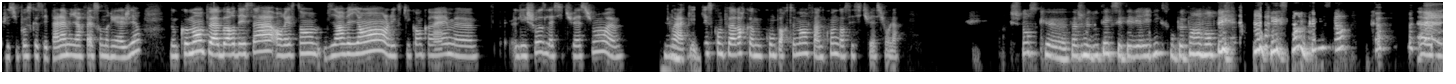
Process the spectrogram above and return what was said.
Je suppose que c'est pas la meilleure façon de réagir. Donc comment on peut aborder ça en restant bienveillant, en lui expliquant quand même les choses, la situation voilà, mmh. qu'est-ce qu'on peut avoir comme comportement en fin de compte dans ces situations-là? Je pense que, enfin, je me doutais que c'était véridique, parce qu'on ne peut pas inventer un exemple comme ça. Euh,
